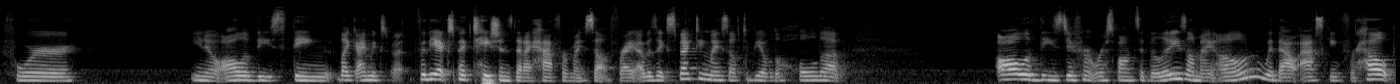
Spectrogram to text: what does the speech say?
for you know all of these things like I'm ex- for the expectations that I have for myself, right? I was expecting myself to be able to hold up all of these different responsibilities on my own without asking for help,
